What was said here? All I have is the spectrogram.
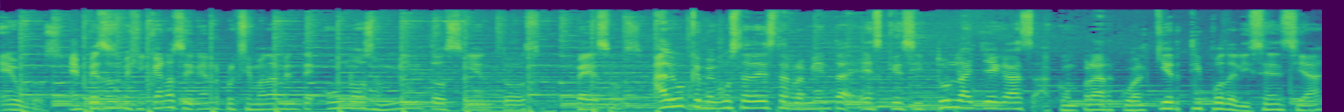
euros. En pesos mexicanos serían aproximadamente unos 1200 pesos. Algo que me gusta de esta herramienta es que si tú la llegas a comprar cualquier tipo de licencia,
